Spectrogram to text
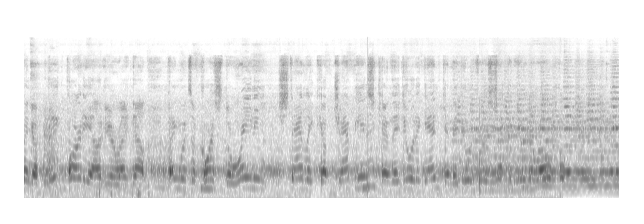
a big party out here right now. Penguins, of course, the reigning Stanley Cup champions. Can they do it again? Can they do it for a second year in a row?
